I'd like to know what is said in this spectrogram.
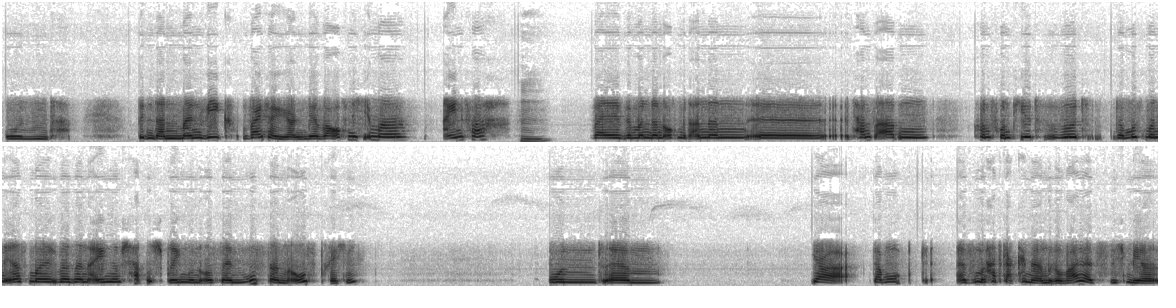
und bin dann meinen Weg weitergegangen. Der war auch nicht immer einfach, mhm. weil wenn man dann auch mit anderen äh, Tanzarten konfrontiert wird, da muss man erstmal über seinen eigenen Schatten springen und aus seinen Mustern ausbrechen. Und ähm, ja, da, also man hat gar keine andere Wahl, als sich mehr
